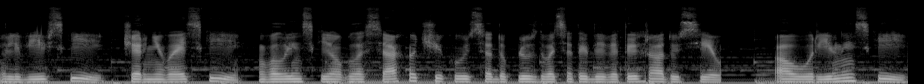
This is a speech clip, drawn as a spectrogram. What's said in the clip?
Львівській, Чернівецькій, Волинській областях очікується до плюс 29 градусів, а у Рівненській,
